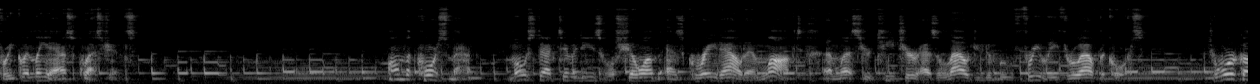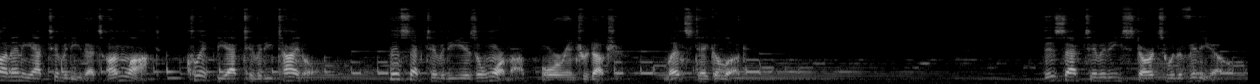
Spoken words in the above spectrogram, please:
frequently asked questions. On the course map, most activities will show up as grayed out and locked unless your teacher has allowed you to move freely throughout the course. To work on any activity that's unlocked, click the activity title. This activity is a warm-up or introduction. Let's take a look. This activity starts with a video.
